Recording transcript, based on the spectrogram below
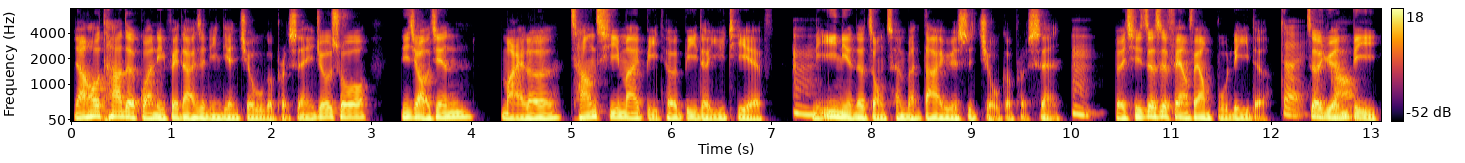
然后它的管理费大概是零点九五个 percent，也就是说，你只要今天买了长期买比特币的 ETF，嗯，你一年的总成本大约是九个 percent，嗯，对，其实这是非常非常不利的，对，这远比。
